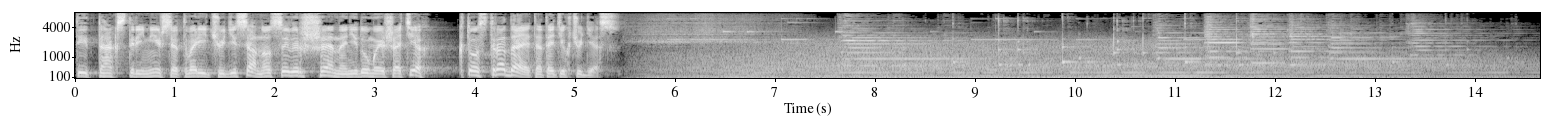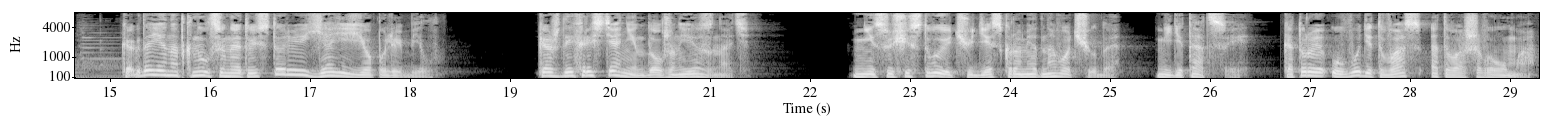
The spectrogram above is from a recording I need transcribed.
Ты так стремишься творить чудеса, но совершенно не думаешь о тех, кто страдает от этих чудес. Когда я наткнулся на эту историю, я ее полюбил. Каждый христианин должен ее знать. Не существует чудес, кроме одного чуда – медитации, которое уводит вас от вашего ума.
